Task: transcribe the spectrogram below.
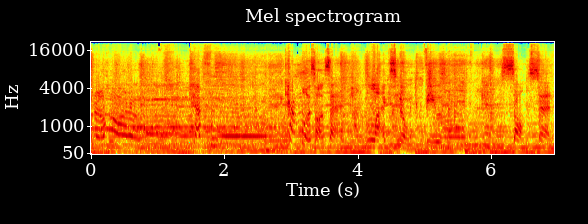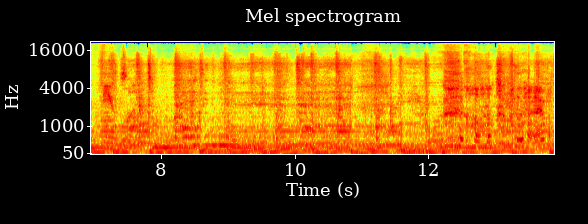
ตอนเด็กชอบดูละครแคปหมูแคปหมูสอนแสน likes no views นะคะสองแสน views ขออะไรวะ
